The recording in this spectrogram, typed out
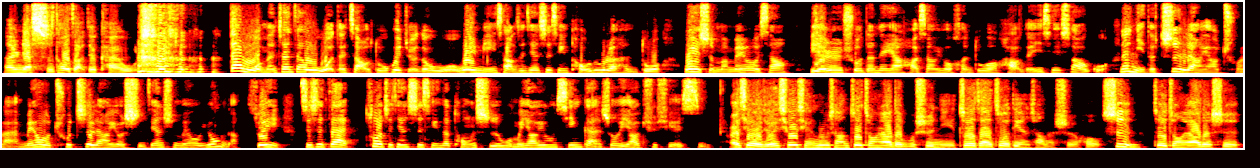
那人家石头早就开悟了。但我们站在我的角度，会觉得我为冥想这件事情投入了很多，为什么没有像？别人说的那样，好像有很多好的一些效果。那你的质量要出来，没有出质量，有时间是没有用的。所以，其实，在做这件事情的同时，我们要用心感受，也要去学习。而且，我觉得修行路上最重要的不是你坐在坐垫上的时候，是最重要的是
